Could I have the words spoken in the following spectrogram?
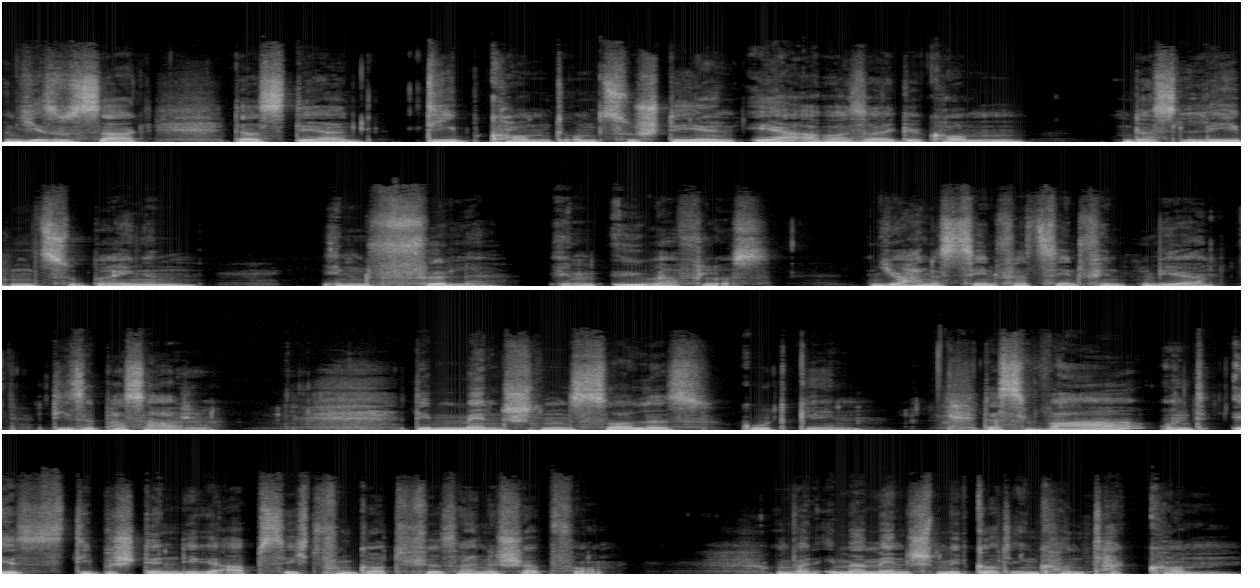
Und Jesus sagt, dass der Dieb kommt, um zu stehlen, er aber sei gekommen, um das Leben zu bringen in Fülle, im Überfluss. In Johannes 10, Vers 10 finden wir diese Passage. Dem Menschen soll es gut gehen. Das war und ist die beständige Absicht von Gott für seine Schöpfung. Und wann immer Menschen mit Gott in Kontakt kommen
